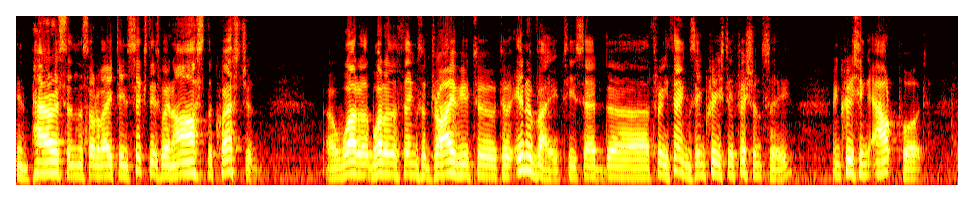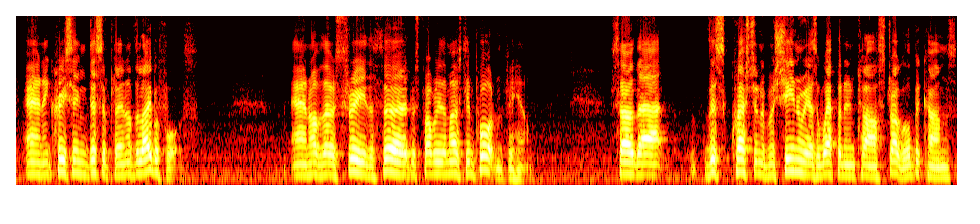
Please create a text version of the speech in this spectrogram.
in Paris in the sort of 1860s, when asked the question, uh, what, are, what are the things that drive you to, to innovate? He said uh, three things, increased efficiency, increasing output, and increasing discipline of the labour force. And of those three, the third was probably the most important for him. So that this question of machinery as a weapon in class struggle becomes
